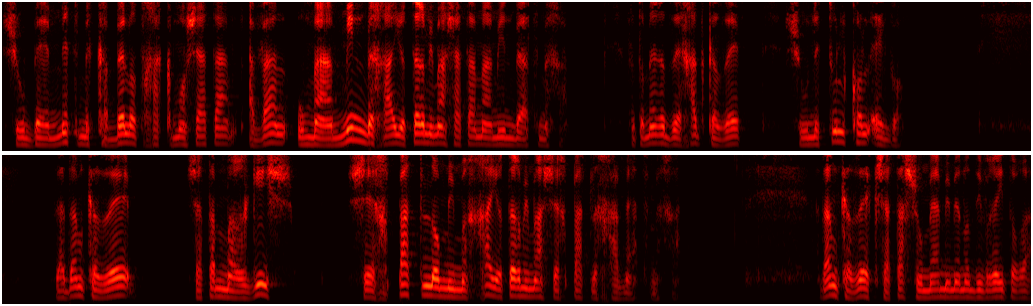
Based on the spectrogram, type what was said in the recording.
שהוא באמת מקבל אותך כמו שאתה, אבל הוא מאמין בך יותר ממה שאתה מאמין בעצמך. זאת אומרת, זה אחד כזה שהוא נטול כל אגו. זה אדם כזה שאתה מרגיש שאכפת לו ממך יותר ממה שאכפת לך מעצמך. אדם כזה, כשאתה שומע ממנו דברי תורה,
